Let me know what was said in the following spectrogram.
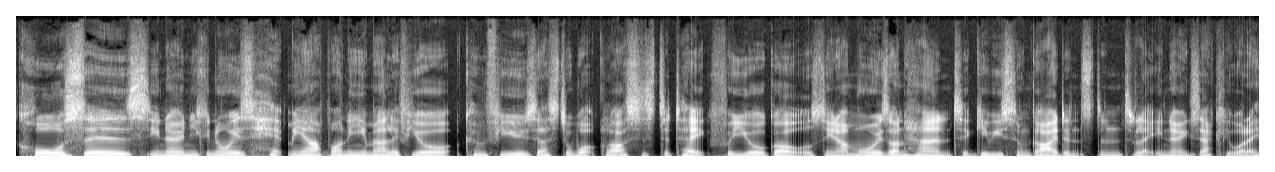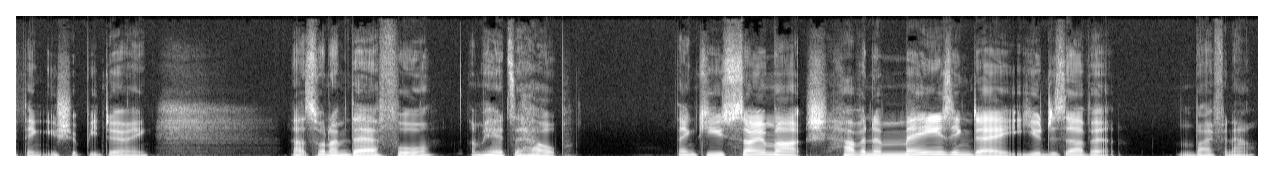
courses, you know, and you can always hit me up on email if you're confused as to what classes to take for your goals. You know, I'm always on hand to give you some guidance and to let you know exactly what I think you should be doing. That's what I'm there for. I'm here to help. Thank you so much. Have an amazing day. You deserve it. Bye for now.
